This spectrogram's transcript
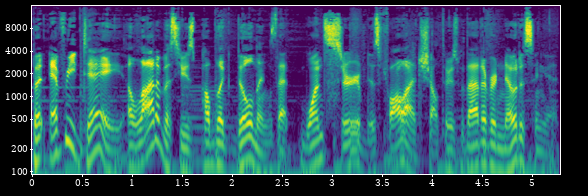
But every day, a lot of us use public buildings that once served as fallout shelters without ever noticing it.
